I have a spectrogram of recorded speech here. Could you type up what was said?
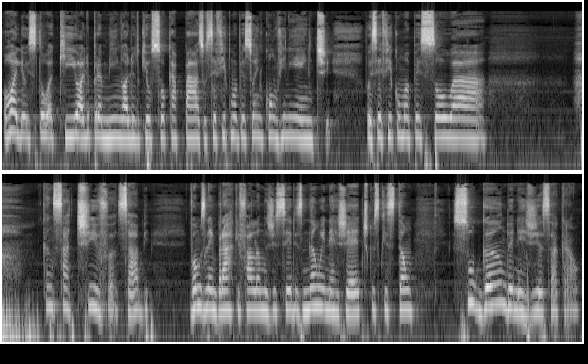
olha, eu estou aqui, olhe para mim, olha do que eu sou capaz. Você fica uma pessoa inconveniente, você fica uma pessoa cansativa, sabe? Vamos lembrar que falamos de seres não energéticos que estão sugando energia sacral.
